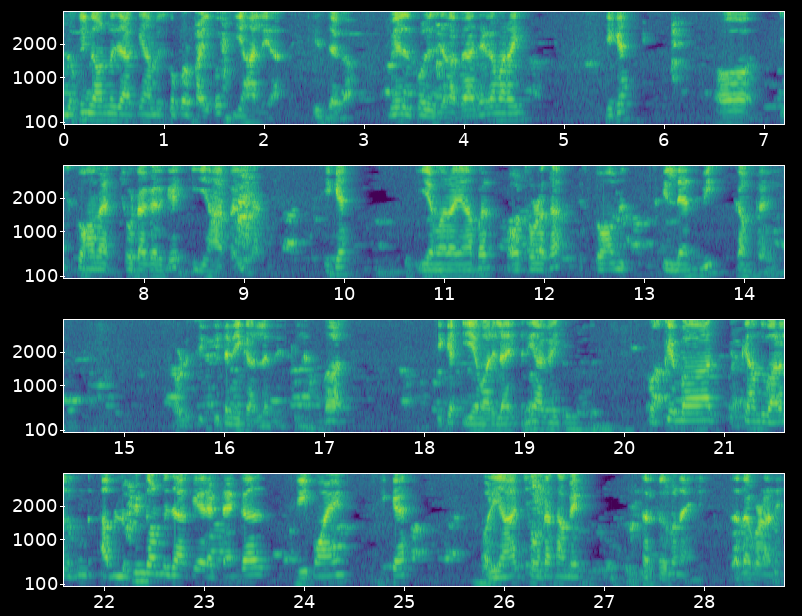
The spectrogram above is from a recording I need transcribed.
लुकिंग डाउन में जाके हम इसको प्रोफ़ाइल को यहाँ ले आते हैं, इस जगह, बिल्कुल इस जगह पे आ जाएगा हमारा ये, ठीक है? और इसको हम छोटा करके यहाँ पर ले जाते हैं। ठीक है? ये हमारा यहाँ पर, और थोड़ा सा इसको हम इसकी लेंथ भी कम करेंगे थोड़ी सी इतनी कर लेते हैं इसकी लेंथ बस। ठीक है? ये हमारी लाइन इतनी आ गई। उसके बाद इसके हम दोबारा लुकिंग अब लुकिंग डाउन में जाके रेक्टेंगल थ्री पॉइंट ठीक है? और यहाँ छोटा सा हम एक सर्कल बनाएँगे, ज़्यादा बड़ा नहीं।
